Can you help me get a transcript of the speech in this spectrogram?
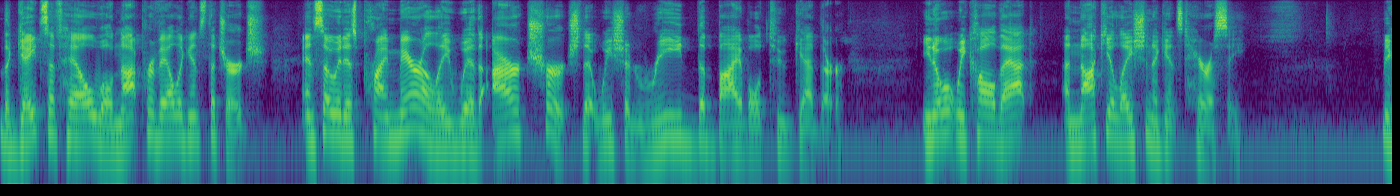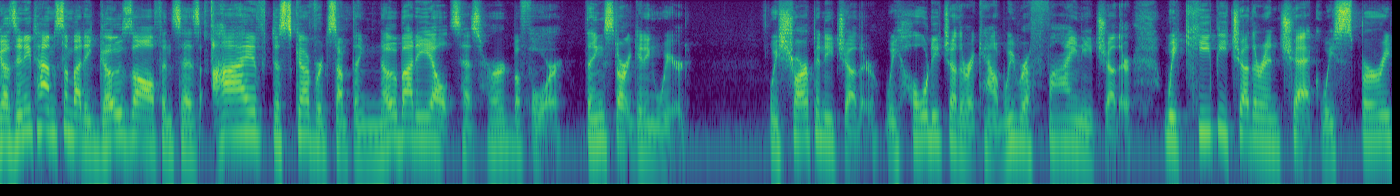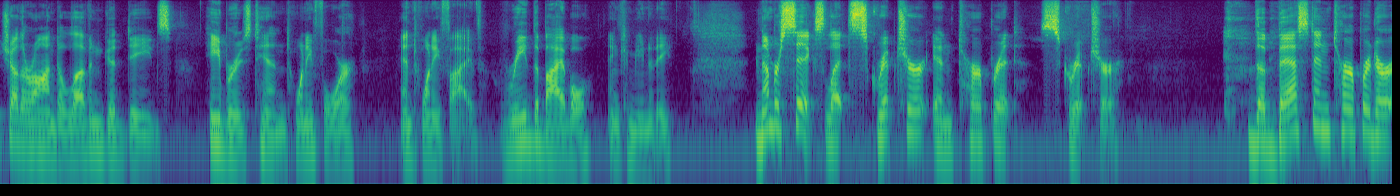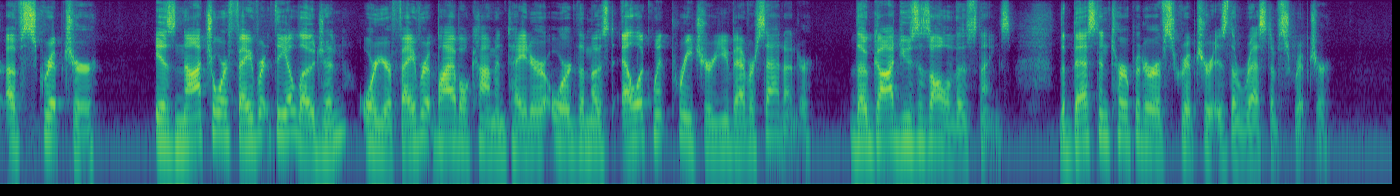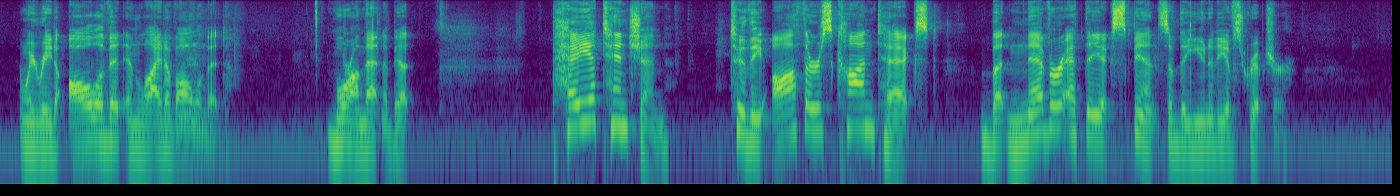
The gates of hell will not prevail against the church. And so it is primarily with our church that we should read the Bible together. You know what we call that? Inoculation against heresy. Because anytime somebody goes off and says, I've discovered something nobody else has heard before, things start getting weird. We sharpen each other. We hold each other accountable. We refine each other. We keep each other in check. We spur each other on to love and good deeds. Hebrews 10 24 and 25. Read the Bible in community. Number six, let Scripture interpret Scripture. The best interpreter of Scripture is not your favorite theologian or your favorite Bible commentator or the most eloquent preacher you've ever sat under, though God uses all of those things. The best interpreter of Scripture is the rest of Scripture. And we read all of it in light of all of it. More on that in a bit. Pay attention to the author's context, but never at the expense of the unity of Scripture.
